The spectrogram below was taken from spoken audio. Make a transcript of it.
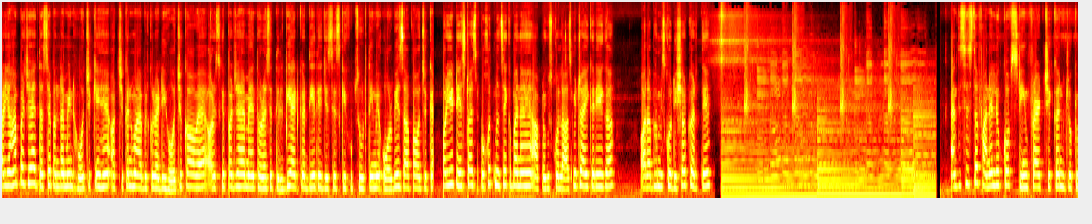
और यहाँ पर जो है 10 से 15 मिनट हो चुके हैं और चिकन हमारा बिल्कुल रेडी हो चुका हुआ है। और इसके ऊपर जो है मैं थोड़े से तिल भी ऐड कर दिए थे, जिससे इसकी खूबसूरती में और भी इजाफा हो चुका है। और ये टेस्ट वाइज बहुत मज़े का बना है। आप लोग इसको लास्ट में ट्राई करिएगा। और अब हम इसको डिश आउट करते हैं। And this is the final look of steam fried chicken जो कि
